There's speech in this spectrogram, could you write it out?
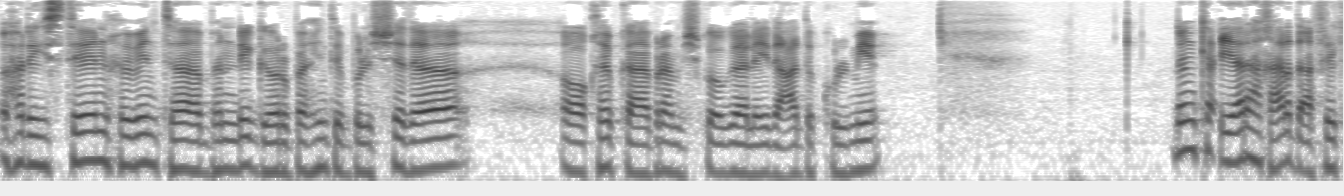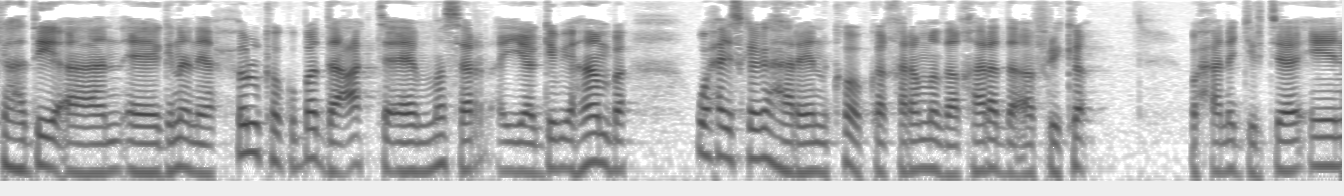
waxaa dhegeysteen xubinta bandhiga warbaahinta bulshada oo qeybka ah barnaamijka ogaala idaacadda kulmiye. Dhanka ciyaaraha qaaradda afrika haddii aan eegnane xulka kubadda cagta ee masar ayaa gebi ahaanba waxay iskaga hareen koobka qaramada qaaradda afrika. Waxaana jirta in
